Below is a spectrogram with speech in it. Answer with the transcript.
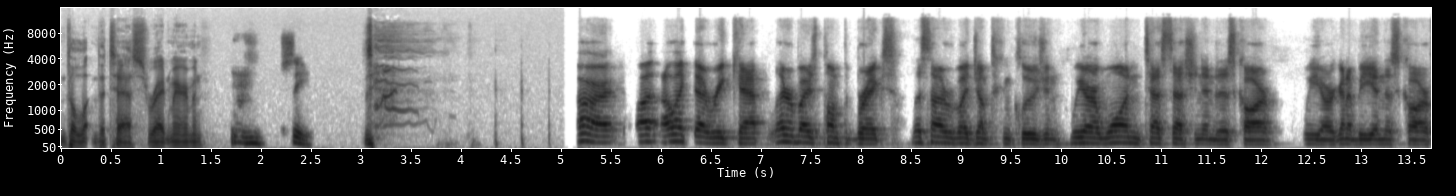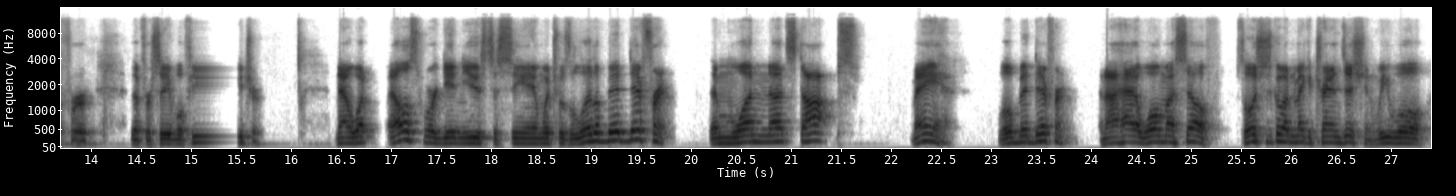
the the tests. Right merriman? See All right. I, I, like that recap. Let everybody's pump the brakes. Let's not everybody jump to conclusion. We are one test session into this car. We are going to be in this car for the foreseeable future. Now, what else we're getting used to seeing, which was a little bit different than one nut stops, man, a little bit different. And I had a whoa myself. So let's just go ahead and make a transition. We will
